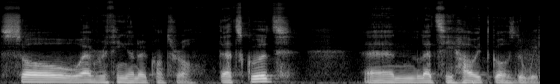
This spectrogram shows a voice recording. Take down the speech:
So, everything under control. That's good. And let's see how it goes the week.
